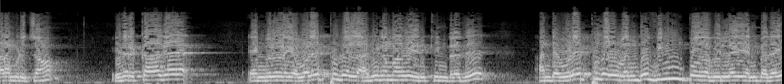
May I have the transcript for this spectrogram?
ஆரம்பிச்சோம். இதற்காக எங்களுடைய உழைப்புகள் அதிகமாக இருக்கின்றது. அந்த உழைப்புகள் வந்து வீண் போகவில்லை என்பதை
